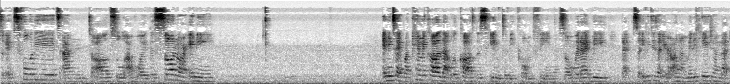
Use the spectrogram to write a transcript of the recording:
to exfoliate and to also avoid the sun or any any type of chemical that will cause the skin to become thin. So whether it be that so if it is that you're on a medication that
